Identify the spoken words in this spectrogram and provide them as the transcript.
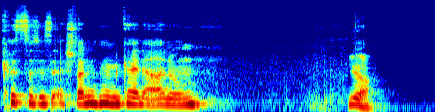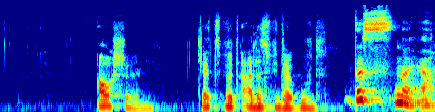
Christus ist erstanden, keine Ahnung. Ja. Auch schön. Jetzt wird alles wieder gut. Das, naja,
